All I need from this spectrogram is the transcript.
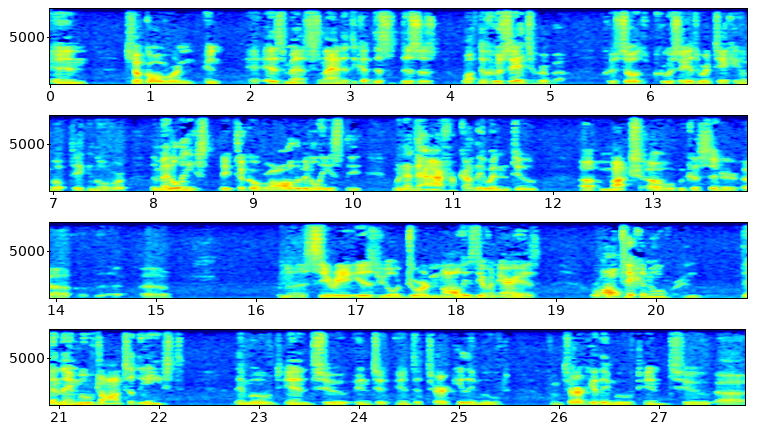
and took over and, and as much land as he could. This this is what the Crusades were about. Crusades, Crusades were taking about taking over the Middle East. They took over all the Middle East. They went into Africa. They went into uh, much of what we consider uh, uh, uh, Syria, Israel, Jordan, all these different areas were all taken over, and then they moved on to the east. They moved into into into Turkey. They moved from Turkey. They moved into uh,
